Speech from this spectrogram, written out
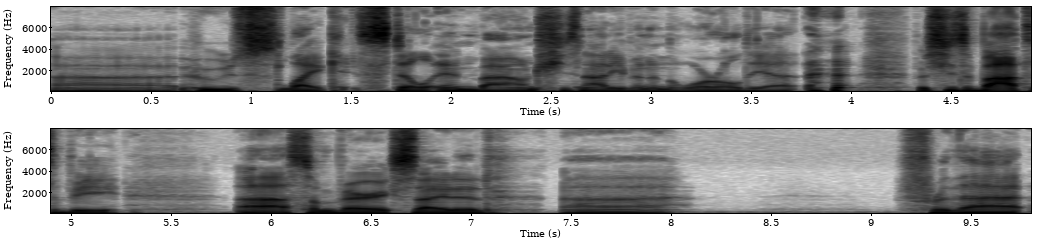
uh, who's like still inbound. She's not even in the world yet, but she's about to be. Uh, so I'm very excited uh, for that,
